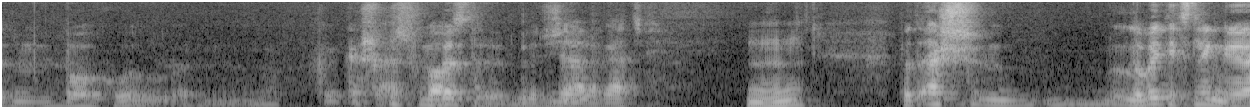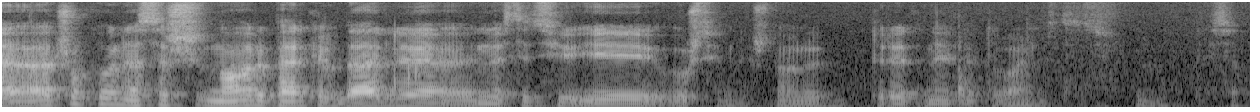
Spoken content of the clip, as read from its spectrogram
Ten buvo hul, kažkas, bet, birželio gatvė. Mhm. bet aš labai tikslingai atšaukiau, nes aš noriu perkelti dalį investicijų į užsienį. Aš noriu turėti ne Lietuvoje investicijų. Tiesiog.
